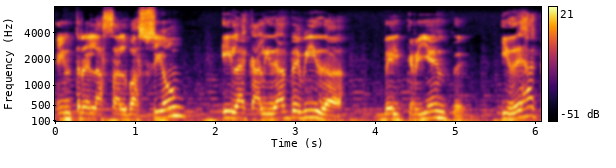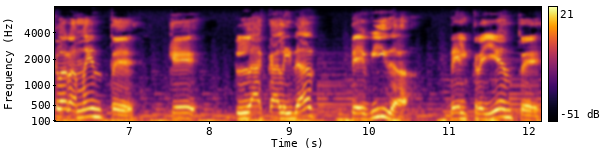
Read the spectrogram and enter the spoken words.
entre la salvación y la calidad de vida del creyente y deja claramente que la calidad de vida del creyente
